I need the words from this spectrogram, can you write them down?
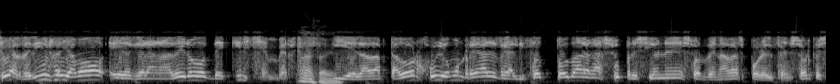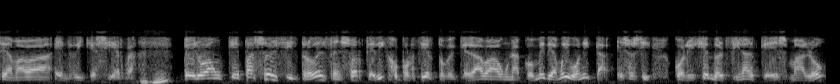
Sí, Arderius se llamó El Granadero de Kirchenberg. Ah, y el adaptador Julio Monreal realizó todas las supresiones ordenadas por el censor que se llamaba Enrique Sierra. Pero aunque pasó el filtro del censor, que dijo, por cierto, que quedaba una comedia muy bonita, eso sí, corrigiendo el final, que es malo,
